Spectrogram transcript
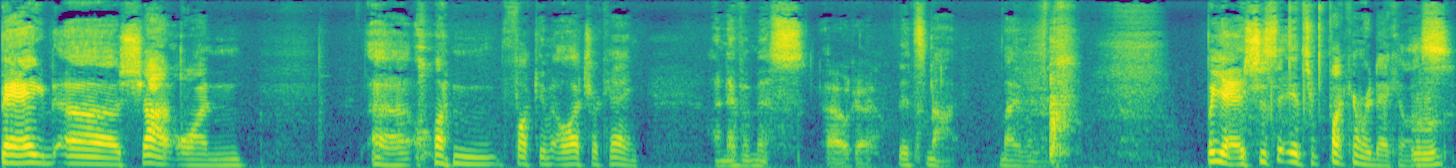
bagged uh, shot on uh, on fucking Electric Hang. I never miss. Oh, okay. It's not. Not even. But yeah, it's just it's fucking ridiculous.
